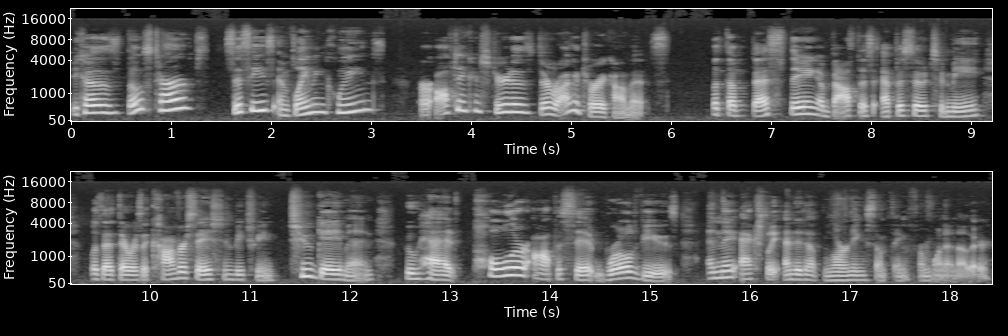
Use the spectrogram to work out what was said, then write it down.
because those terms, sissies and flaming queens, are often construed as derogatory comments. But the best thing about this episode to me was that there was a conversation between two gay men who had polar opposite worldviews, and they actually ended up learning something from one another.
